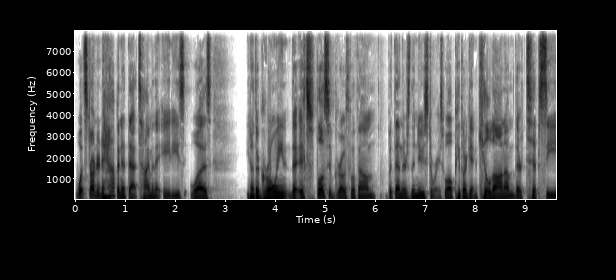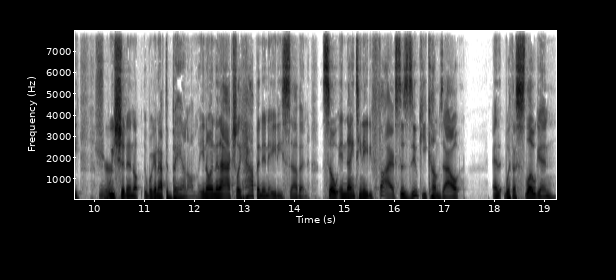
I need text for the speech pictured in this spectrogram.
what started to happen at that time in the 80s was you know, they're growing, the explosive growth with them. But then there's the news stories. Well, people are getting killed on them. They're tipsy. We shouldn't, we're going to have to ban them, you know, and that actually happened in 87. So in 1985, Suzuki comes out and with a slogan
